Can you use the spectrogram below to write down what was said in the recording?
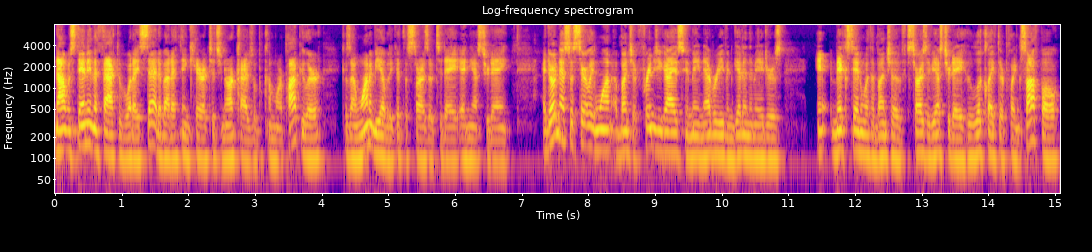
Notwithstanding the fact of what I said about I think Heritage and Archives will become more popular, because I want to be able to get the stars of today and yesterday, I don't necessarily want a bunch of fringy guys who may never even get in the majors eh, mixed in with a bunch of stars of yesterday who look like they're playing softball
